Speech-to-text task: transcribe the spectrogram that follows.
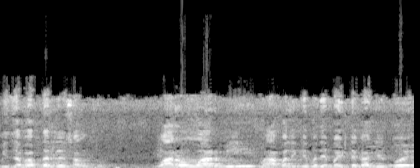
मी जबाबदारीने सांगतो. वारंवार मी महापालिकेमध्ये बैठका घेतोय.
